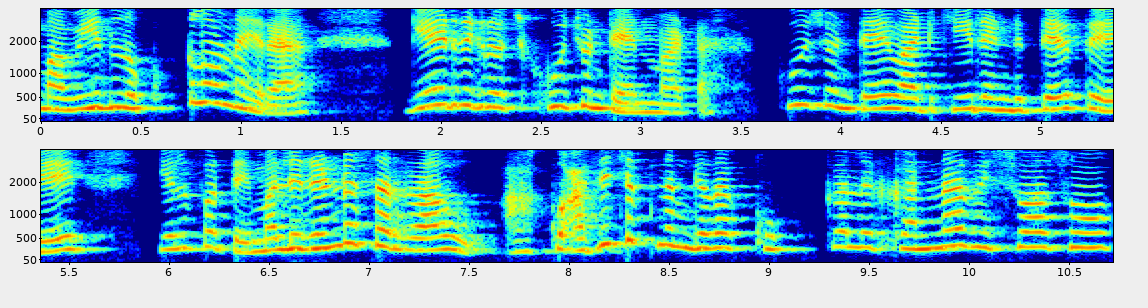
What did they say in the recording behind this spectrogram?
మా వీధిలో కుక్కలు ఉన్నాయిరా. గేట్ దగ్గర వచ్చి కూర్చుంటాయి అన్నమాట. కూర్చుంటే వాటికి రెండు తిడితే వెళ్ళిపోతాయి. మళ్ళీ రెండోసారి రావు. ఆ కు- అదే చెప్తున్నాను కదా కుక్కల కన్నా విశ్వాసం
